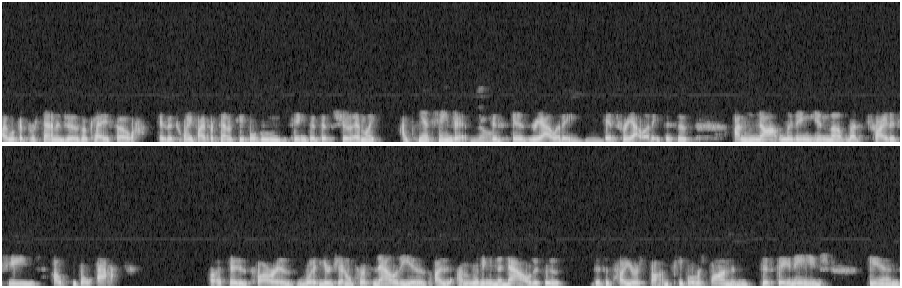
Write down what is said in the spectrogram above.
I look at percentages. Okay. So is it 25% of people who think that this should, I'm like, I can't change it. No. This is reality. Mm-hmm. It's reality. This is, I'm not living in the, let's try to change how people act uh, as far as what your general personality is. I, I'm living in the now. This is this is how you respond, people respond in this day and age. And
